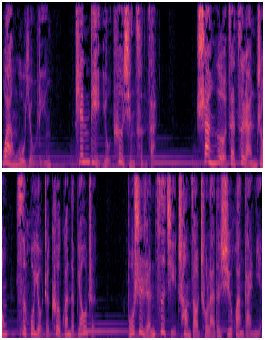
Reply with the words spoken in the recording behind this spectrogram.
万物有灵，天地有特性存在，善恶在自然中似乎有着客观的标准，不是人自己创造出来的虚幻概念。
